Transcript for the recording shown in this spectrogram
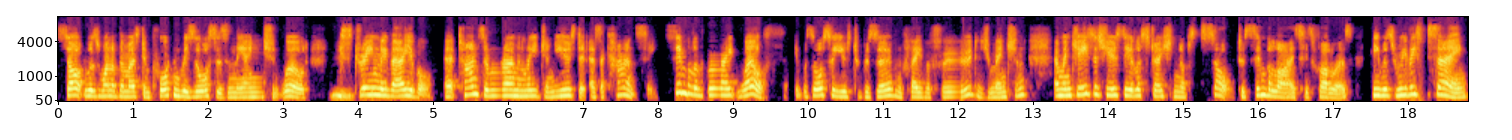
Salt was one of the most important resources in the ancient world, mm. extremely valuable. At times, the Roman legion used it as a currency, symbol of great wealth. It was also used to preserve and flavor food, as you mentioned. And when Jesus used the illustration of salt to symbolize his followers, he was really saying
